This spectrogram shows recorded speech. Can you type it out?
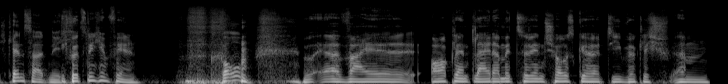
Ich kenn's halt Ich nicht. würde es nicht empfehlen. Warum? Äh, weil Auckland leider mit zu den Shows gehört, die wirklich, ähm,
